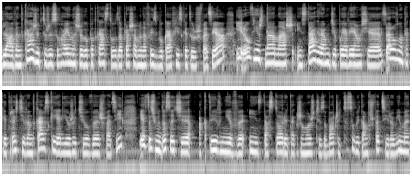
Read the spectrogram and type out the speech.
Dla wędkarzy, którzy słuchają naszego podcastu, zapraszamy na Facebooka Fiske Tour Szwecja i również na nasz Instagram, gdzie pojawiają się zarówno takie treści wędkarskie, jak i o życiu w Szwecji. Jesteśmy dosyć aktywni w Instastory, także możecie zobaczyć, co sobie tam w Szwecji robimy,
